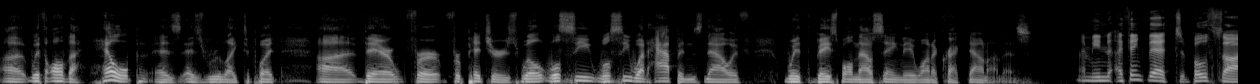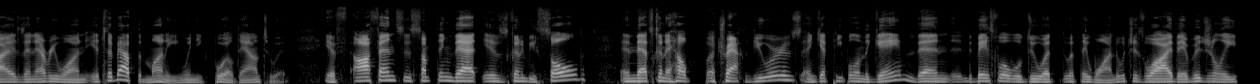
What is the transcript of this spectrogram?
uh, with all the help, as as Rue like to put uh, there for for pitchers. We'll we'll see we'll see what happens now if with baseball now saying they want to crack down on this. I mean, I think that both sides and everyone, it's about the money when you boil down to it. If offense is something that is going to be sold and that's going to help attract viewers and get people in the game, then the baseball will do what, what they want, which is why they originally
